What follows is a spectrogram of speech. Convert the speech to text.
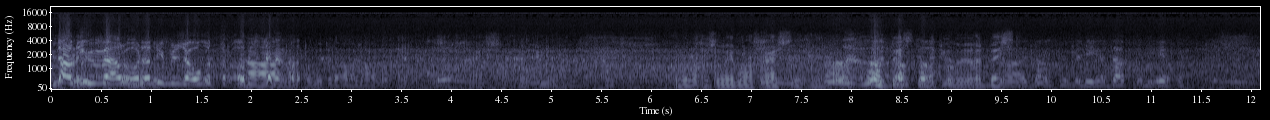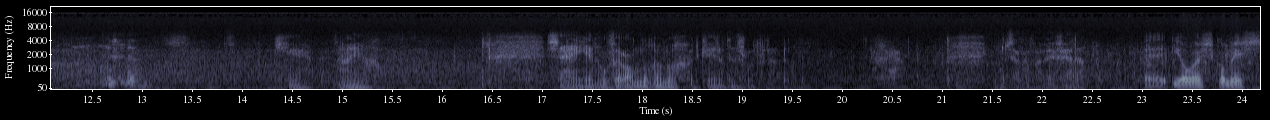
ik dank u wel, hoor, dat u me zo getroost Nou, hebt. nou, we moeten er allemaal doorheen. Dat is natuurlijk. Oorlog is nou eenmaal afgrijzelijk, hè? Het beste met u, hoor, het beste. Ja, dank u, meneer. Dank u, meneer. Tje, nou ja. Zij en hoeveel anderen nog, wat kun je er tenslotte nou doen? Ja, ik moet zelf maar weer verder. Eh, jongens, kom eens.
